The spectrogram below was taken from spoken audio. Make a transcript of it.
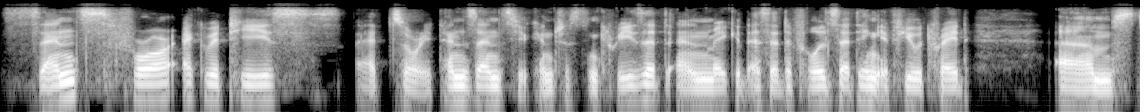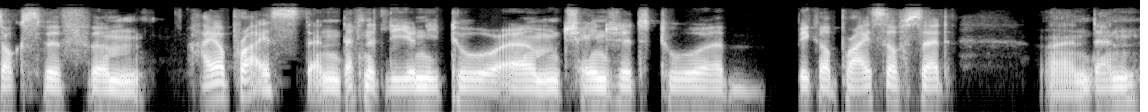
cents for equities at sorry 10 cents. You can just increase it and make it as a default setting if you trade um, stocks with higher price, then definitely you need to um, change it to a bigger price offset. And then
